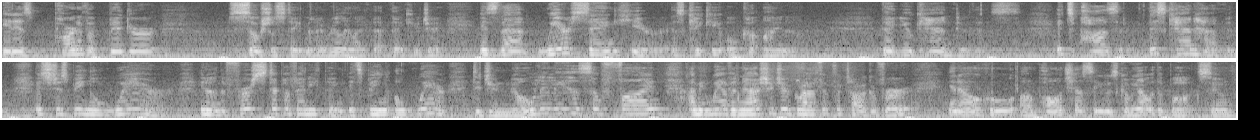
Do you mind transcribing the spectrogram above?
it is part of a bigger social statement. I really like that. Thank you, Jay. Is that we are saying here, as Keiki o ka Aina, that you can do this. It's positive. This can happen. It's just being aware. You know, in the first step of anything, it's being aware. Did you know Lily has so fine? I mean, we have a National Geographic photographer, you know, who um, Paul Chesley, who's coming out with a book soon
